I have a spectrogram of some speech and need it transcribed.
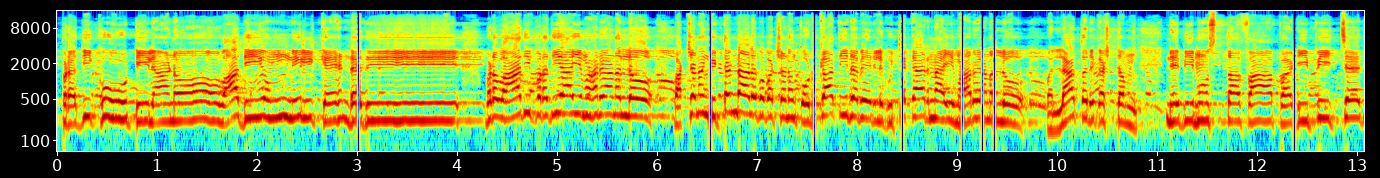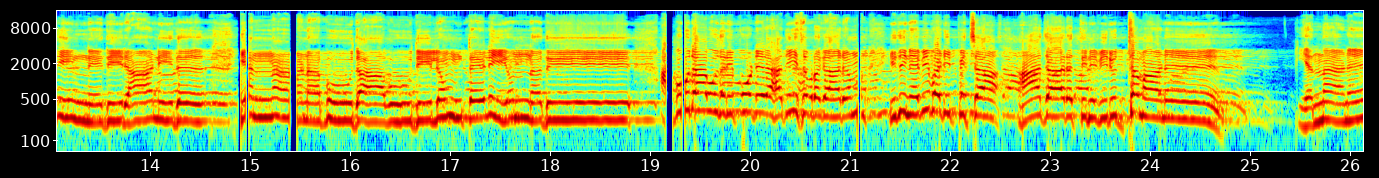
പ്രതികൂട്ടിലാണോ വാദിയും നിൽക്കേണ്ടത്? ഇവിടെ വാദി പ്രതിയായി മാറുകയാണല്ലോ. ഭക്ഷണം കിട്ടേണ്ട ആൾ ഭക്ഷണം കൊടുക്കാത്തതിന്റെ പേരിൽ കുറ്റക്കാരനായി മാറുകയാണല്ലോ. വല്ലാത്തൊരു കഷ്ടം. നബി മുസ്തഫ പഠിപ്പിച്ചതിനെതിരാണിത്. എന്നാണ് അബൂദാവൂദിലും തെളിയുന്നത്. അബൂദാവൂദ് റിപ്പോർട്ട് ചെയ്ത ഹദീസ് പ്രകാരം ഇത് നബി പഠിപ്പിച്ച ആചാരത്തിന് വിരുദ്ധമാണ്. എന്നാണ്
